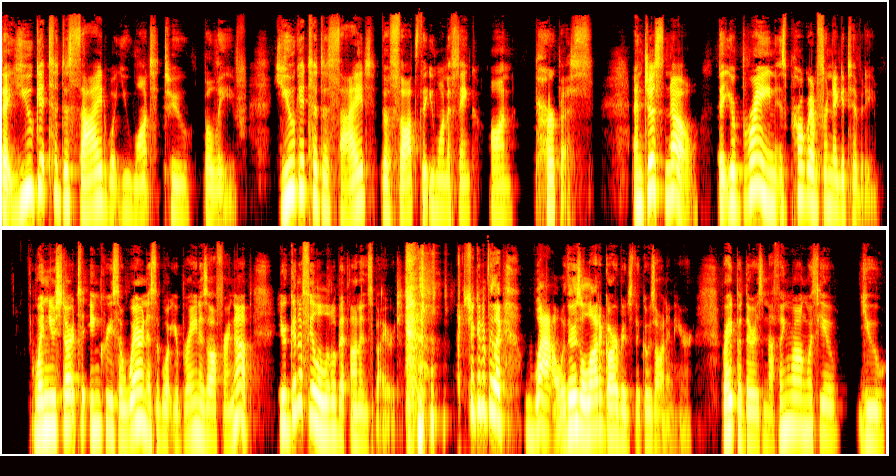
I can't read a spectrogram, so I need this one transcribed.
that you get to decide what you want to believe, you get to decide the thoughts that you want to think on purpose. And just know that your brain is programmed for negativity. When you start to increase awareness of what your brain is offering up, you're going to feel a little bit uninspired. You're going to be like, wow, there's a lot of garbage that goes on in here, right? But there is nothing wrong with you. You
